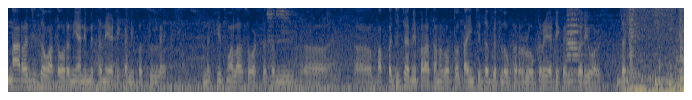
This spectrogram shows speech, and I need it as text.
नाराजीचं वातावरण या निमित्तानं या ठिकाणी पसरलेलं आहे. नक्कीच मला असं वाटतं की मी बाप्पाच्या चरणी प्रार्थना करतो. ताईंची तब्येत लवकर लवकर या ठिकाणी बरी व्हावी. धन्यवाद.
